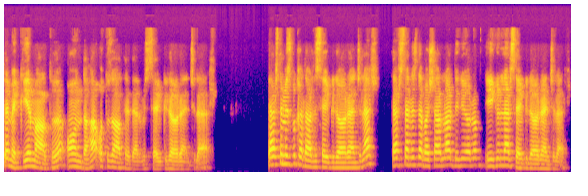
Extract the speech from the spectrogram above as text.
Demek ki 26 10 daha 36 edermiş sevgili öğrenciler. Dersimiz bu kadardı sevgili öğrenciler. Derslerinizde başarılar diliyorum. İyi günler sevgili öğrenciler.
